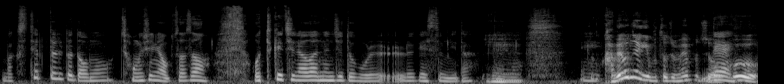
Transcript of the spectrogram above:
막 스탭들도 너무 정신이 없어서 어떻게 지나갔는지도 모르겠습니다. 예. 네. 가벼운 얘기부터 좀 해보죠. 네. 그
